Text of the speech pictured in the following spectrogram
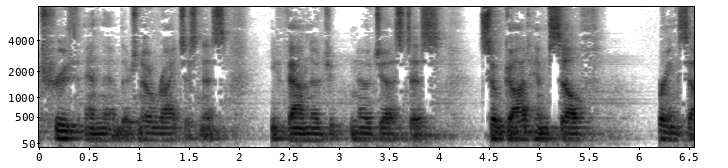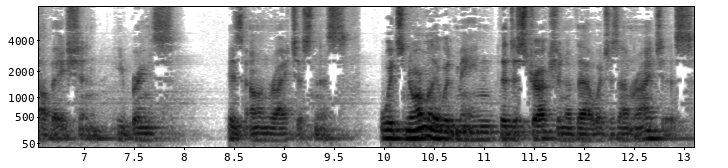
truth in them, there's no righteousness. He found no no justice. So God Himself brings salvation. He brings His own righteousness, which normally would mean the destruction of that which is unrighteous.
